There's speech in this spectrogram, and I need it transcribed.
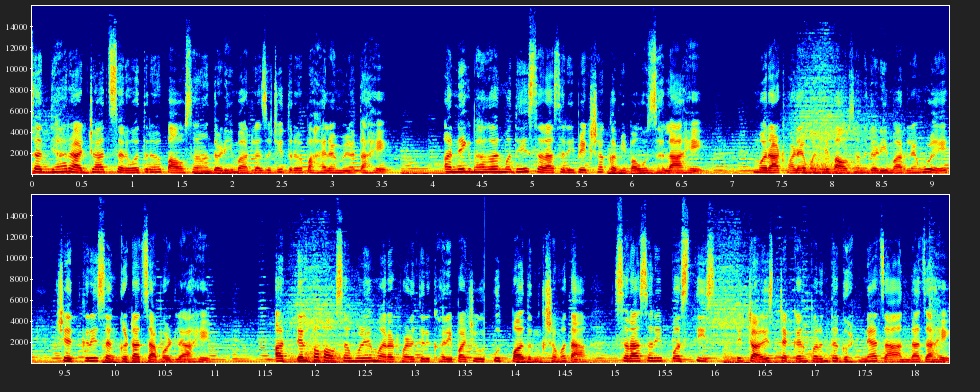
सध्या राज्यात सर्वत्र पावसानं दडी मारल्याचं चित्र पाहायला मिळत आहे. अनेक भागांमध्ये सरासरीपेक्षा कमी पाऊस झाला आहे. मराठवाड्यामध्ये पावसाने दडी मारल्यामुळे शेतकरी संकटात सापडले आहे. अत्यल्प पावसामुळे मराठवाड्यातील खरीपाची उत्पादन क्षमता सरासरी पस्तीस ते चाळीस टक्क्यांपर्यंत घटण्याचा अंदाज आहे.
